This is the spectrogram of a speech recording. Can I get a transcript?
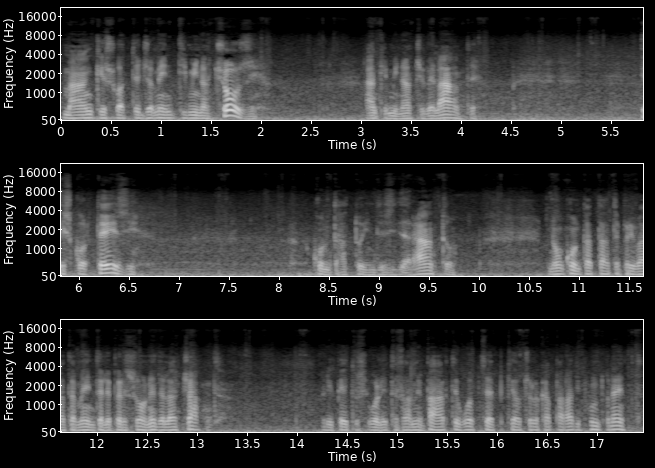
ma anche su atteggiamenti minacciosi, anche minacce velate e scortesi, contatto indesiderato. Non contattate privatamente le persone della chat. Ripeto, se volete farne parte, whatsapp chiocciolacaparadi.net.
